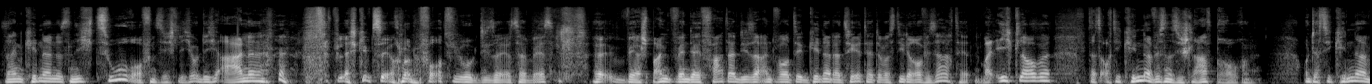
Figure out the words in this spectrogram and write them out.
seinen Kindern es nicht zu, offensichtlich. Und ich ahne, vielleicht gibt es ja auch noch eine Fortführung dieser SMS. Äh, Wäre spannend, wenn der Vater diese Antwort den Kindern erzählt hätte, was die darauf gesagt hätten. Weil ich glaube, dass auch die Kinder wissen, dass sie Schlaf brauchen und dass die Kinder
